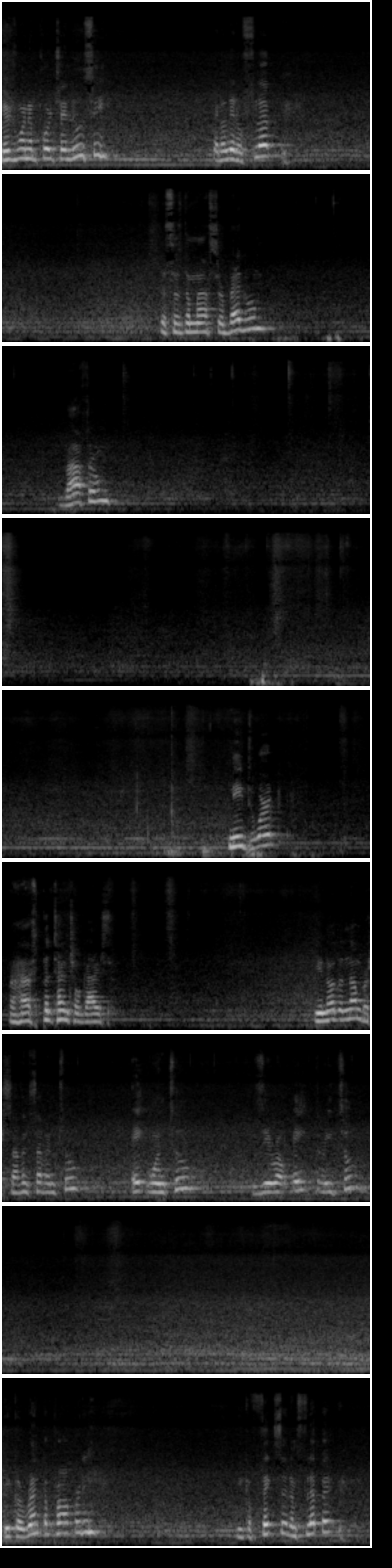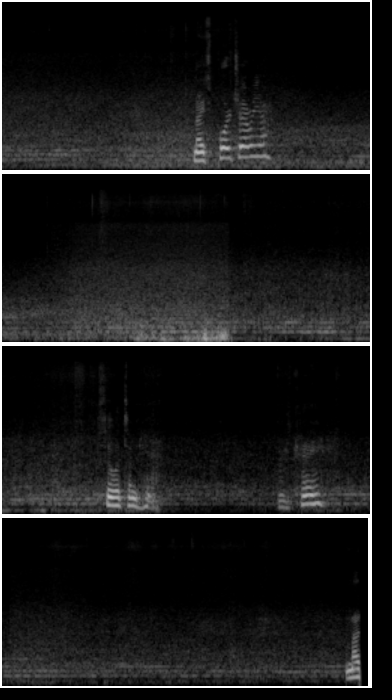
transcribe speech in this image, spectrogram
Here's one in Port St. Lucie. Got a little flip. This is the master bedroom. Bathroom. Needs work, but has potential, guys. You know the number, 772-812-0832. You could rent the property. You could fix it and flip it. Nice porch area. See what's in here. Okay.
